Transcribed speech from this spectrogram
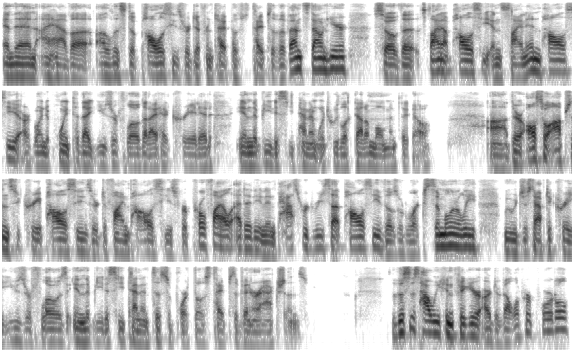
And then I have a, a list of policies for different type of types of events down here. So the sign up policy and sign in policy are going to point to that user flow that I had created in the B2C tenant, which we looked at a moment ago. Uh, there are also options to create policies or define policies for profile editing and password reset policy. Those would work similarly. We would just have to create user flows in the B2C tenant to support those types of interactions. So this is how we configure our developer portal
